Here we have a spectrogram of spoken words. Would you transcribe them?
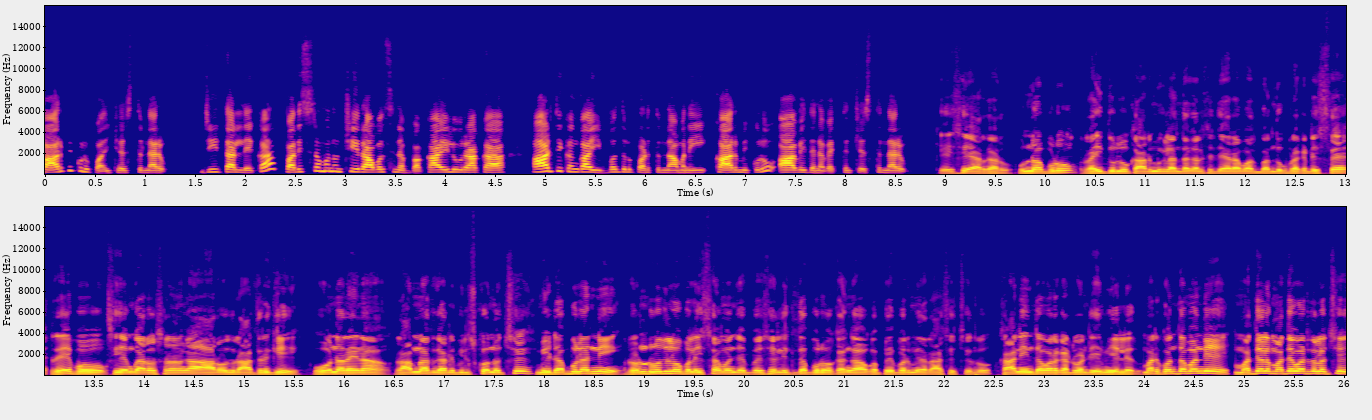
కార్మికులు పనిచేస్తున్నారు. జీతాలు లేక పరిశ్రమ నుంచి రావాల్సిన బకాయిలు రాక ఆర్థికంగా ఇబ్బందులు పడుతున్నామని కార్మికులు ఆవేదన వ్యక్తం చేస్తున్నారు. కేసీఆర్ గారు ఉన్నప్పుడు రైతులు కార్మికులంతా కలిసి జైరాబాద్ బంద్కు ప్రకటిస్తే రేపు సీఎం గారు వస్తుండగా ఆ రోజు రాత్రికి ఓనర్ అయిన రామ్నాథ్ గారిని పిలుచుకొని వచ్చి మీ డబ్బులన్నీ రెండు రోజుల లోపల ఇస్తామని చెప్పేసి లిఖితపూర్వకంగా ఒక పేపర్ మీద రాసి ఇచ్చిండ్రు. కానీ ఇంతవరకు అటువంటి ఏమీ లేదు. మరి కొంతమంది మధ్యలో మధ్యవర్తులు వచ్చి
